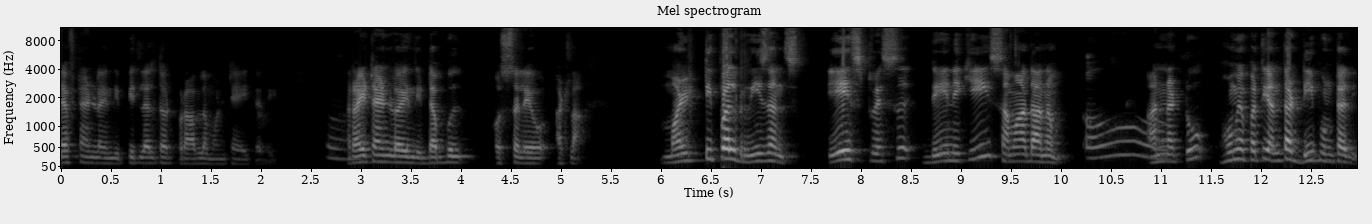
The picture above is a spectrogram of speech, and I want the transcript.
లెఫ్ట్ హ్యాండ్లో అయింది. పిల్లలతో ప్రాబ్లం ఉంటే అవుతుంది రైట్ హ్యాండ్లో అయింది. డబ్బులు వస్తలేవు. అట్లా. మల్టిపల్ రీజన్స్. ఏ స్ట్రెస్ దేనికి సమాధానం అన్నట్టు హోమియోపతి అంతా డీప్ ఉంటది.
